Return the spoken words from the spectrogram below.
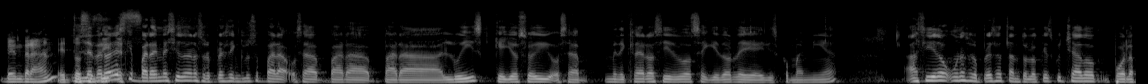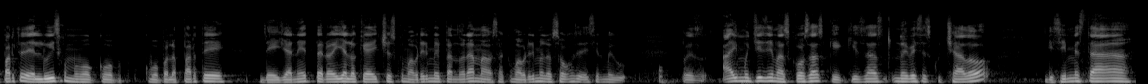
¿Vendrán? Entonces, la verdad es que para mí ha sido una sorpresa, incluso para, o sea, para, para Luis, que yo soy, o sea, me declaro así seguidor de Discomanía. Ha sido una sorpresa tanto lo que he escuchado por la parte de Luis como, como, por la parte de Janet, pero ella lo que ha hecho es como abrirme el panorama, o sea, como abrirme los ojos y decirme, pues hay muchísimas cosas que quizás no habías escuchado y sí me está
